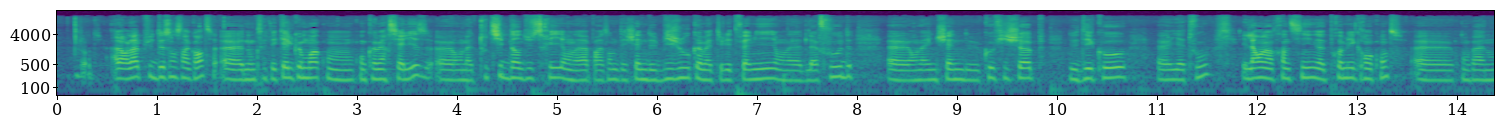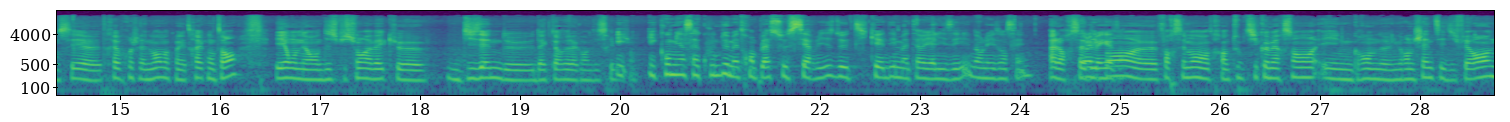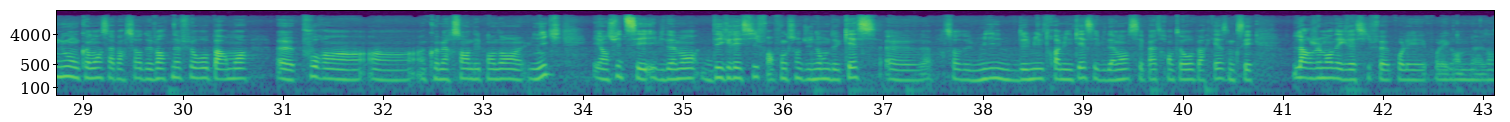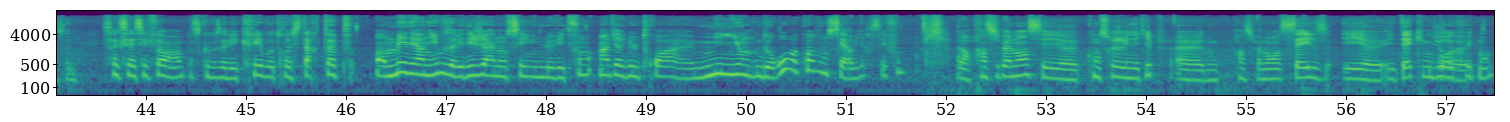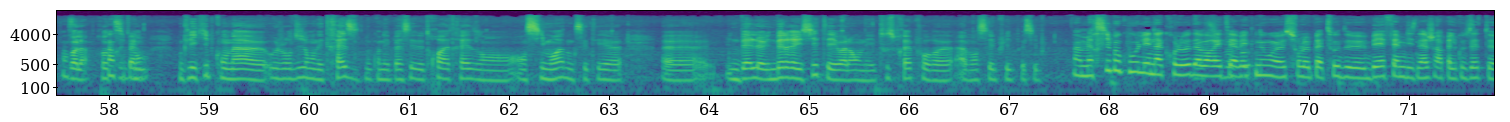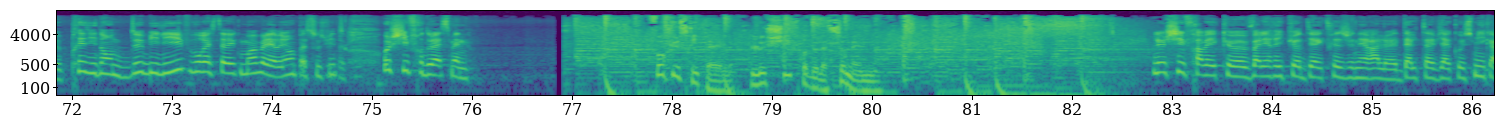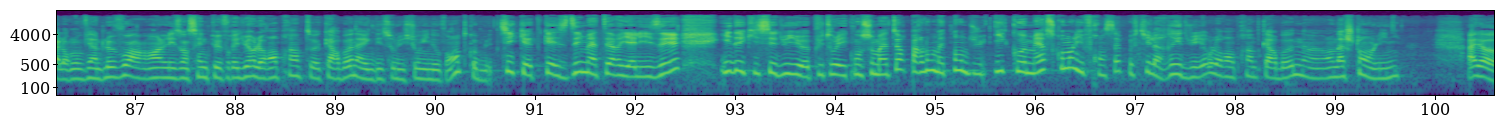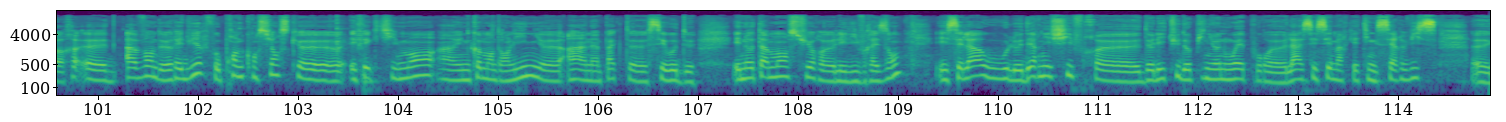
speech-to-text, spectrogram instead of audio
alors là, plus de 250. Euh, donc ça fait quelques mois qu'on commercialise. Euh, on a tout type d'industrie. On a par exemple des chaînes de bijoux comme Atelier de Famille. On a de la food. Euh, on a une chaîne de coffee shop, de déco. Il y a tout. Et là, on est en train de signer notre premier grand compte qu'on va annoncer très prochainement. Donc on est très content. Et on est en discussion avec une dizaine d'acteurs de, la grande distribution. Et, combien ça coûte de mettre en place ce service de tickets dématérialisés dans les enseignes? Alors ça dépend forcément entre un tout petit commerçant et une grande, une grande chaîne, c'est différent. Nous, on commence à partir de 29 euros par mois euh, pour un, commerçant indépendant unique. Et ensuite, c'est évidemment dégressif en fonction du nombre de caisses. Euh, à partir de 1000, 2000, 3000 caisses, évidemment, c'est pas 30 euros par caisse. Donc, c'est largement dégressif pour les, pour les grandes enseignes. C'est vrai que c'est assez fort, hein, parce que vous avez créé votre start-up en mai dernier. Vous avez déjà annoncé une levée de fonds, 1,3 euh, million d'euros. À quoi vont servir ces fonds? Alors, principalement, c'est construire une équipe, donc principalement sales et, tech. Donc, du recrutement, voilà, recrutement. Donc l'équipe qu'on a euh, aujourd'hui, on est 13, donc on est passé de 3 à 13 en, 6 mois, donc c'était euh, euh, une, belle, une belle réussite et voilà, on est tous prêts pour avancer le plus vite possible. Ah, merci beaucoup Léna Crollo d'avoir été avec nous sur le plateau de BFM Business. Je rappelle que vous êtes présidente de Believe. Vous restez avec moi Valérie, on passe tout de suite aux chiffres de la semaine. Focus Retail, le chiffre de la semaine. Le chiffre avec euh, Valérie Piotte, directrice générale d'Altavia Cosmic. Alors on vient de le voir, hein, les enseignes peuvent réduire leur empreinte carbone avec des solutions innovantes comme le ticket caisse dématérialisé. Idée qui séduit euh, plutôt les consommateurs. Parlons maintenant du e-commerce. Comment les Français peuvent-ils réduire leur empreinte carbone euh, en achetant en ligne? Alors, euh, avant de réduire, il faut prendre conscience que effectivement, une commande en ligne euh, a un impact euh, CO2, et notamment sur les livraisons. Et c'est là où le dernier chiffre de l'étude OpinionWay pour l'ACC Marketing Service,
